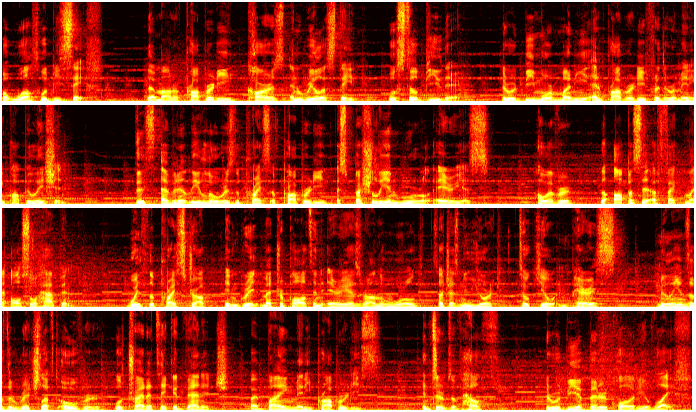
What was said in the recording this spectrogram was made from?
but wealth would be safe. The amount of property, cars, and real estate will still be there, there would be more money and property for the remaining population. This evidently lowers the price of property, especially in rural areas. However, the opposite effect might also happen. With the price drop in great metropolitan areas around the world, such as New York, Tokyo, and Paris, millions of the rich left over will try to take advantage by buying many properties. In terms of health, there would be a better quality of life.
